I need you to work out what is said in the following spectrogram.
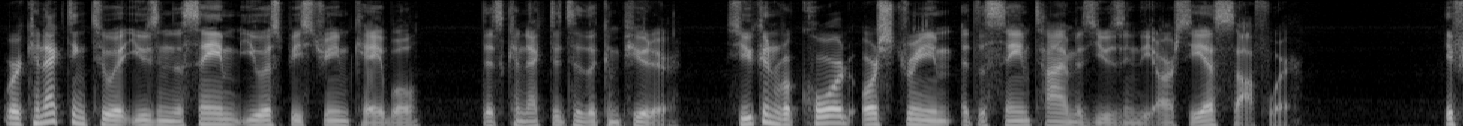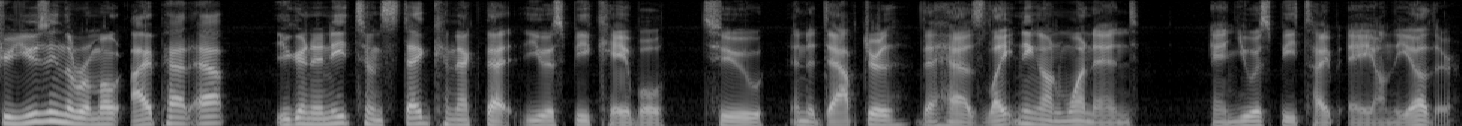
We're connecting to it using the same USB stream cable that's connected to the computer. So you can record or stream at the same time as using the RCS software. If you're using the remote iPad app, you're going to need to instead connect that USB cable to an adapter that has lightning on one end and USB type A on the other.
